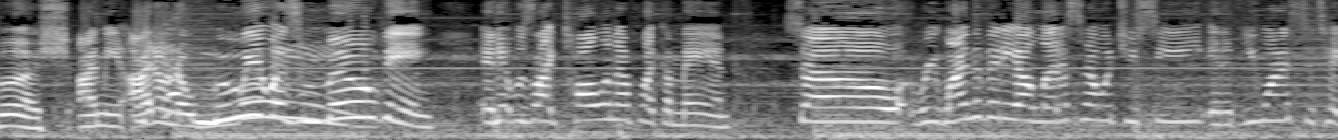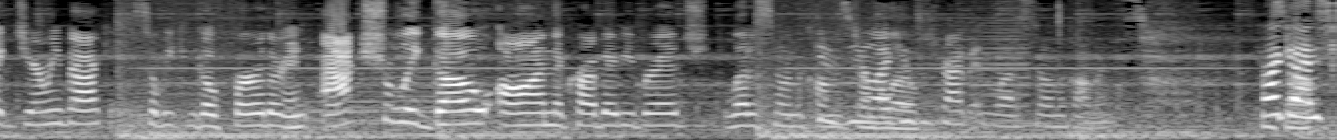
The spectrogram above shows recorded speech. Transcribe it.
bush. I mean, I don't know. kept It was moving. moving, and it was like tall enough like a man. So rewind the video. Let us know what you see, and if you want us to take Jeremy back so we can go further and actually go on the Crybaby Bridge, let us know in the comments Consider down like below. and subscribe and let us know in the comments. All right, out. guys.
